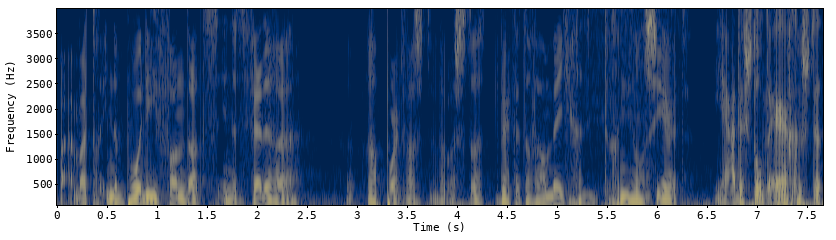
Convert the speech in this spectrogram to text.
maar, maar toch in de body van dat... in het verdere rapport was, het- was, dat, werd het toch wel een beetje ge- genuanceerd. Ja, er stond ergens dat,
